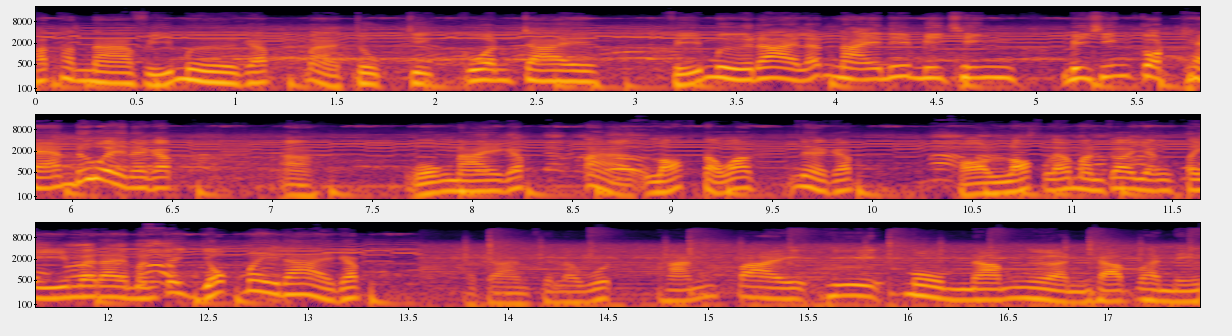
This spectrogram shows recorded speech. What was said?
พัฒนาฝีมือครับม่จุกจิกกวนใจฝีมือได้แล้วในนี่มีชิงมีชิงกดแขนด้วยนะครับอะ วงในครับอะล็อกแต่ว่าเนี่ยครับพอล็อกแล้วมันก็ยังตีไม่ได้ มันก็ยกไม่ได้ครับ อาจารย์เชลวุฒิหันไปที่มุมน้ำเงินครับ วันนี้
